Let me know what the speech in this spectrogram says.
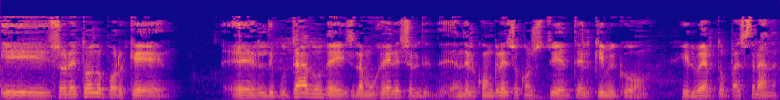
y sobre todo porque el diputado de Isla Mujeres el- en el Congreso Constituyente, el químico Gilberto Pastrana,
